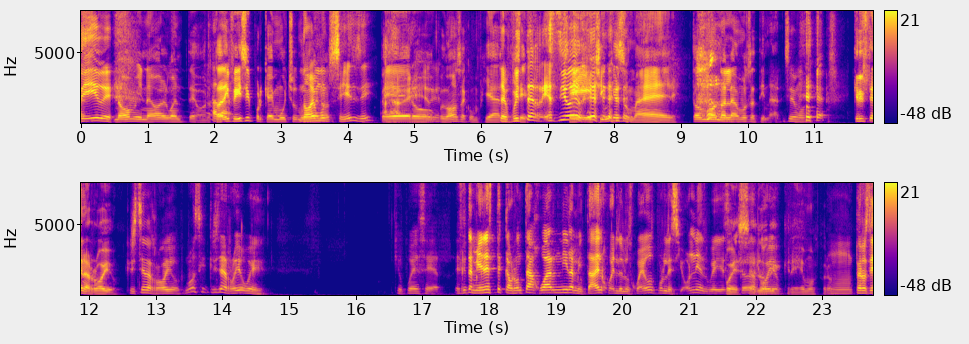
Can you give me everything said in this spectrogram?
sí, güey. Nominado al guante de oro. Está la- difícil porque hay muchos muy No hay buenos, mucho. Sí, sí, sí. Pero ver, pues vamos a confiar. Te fuiste Sí. recio, Sí, chingue su madre. Todo el mundo le vamos a atinar. Sí. Cristian Arroyo. Cristian Arroyo. No, es que Cristian Arroyo, güey. ¿Qué puede ser? Es que también este cabrón te va a jugar ni la mitad del de los juegos por lesiones, güey. Pues es lo Arroyo. que creemos, pero... Mm, pero si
